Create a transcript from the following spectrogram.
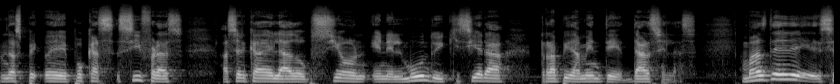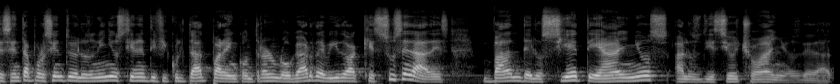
unas eh, pocas cifras acerca de la adopción en el mundo y quisiera rápidamente dárselas. Más del 60% de los niños tienen dificultad para encontrar un hogar debido a que sus edades van de los 7 años a los 18 años de edad.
